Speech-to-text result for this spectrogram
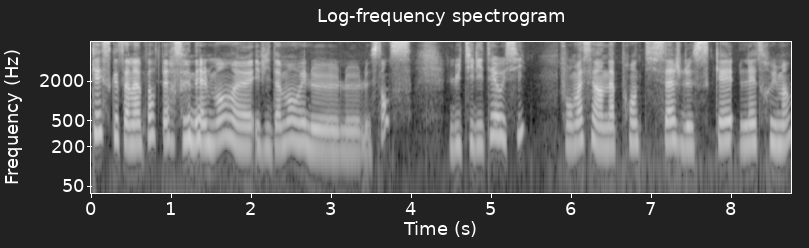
Qu'est-ce que ça m'apporte personnellement Évidemment, le sens, l'utilité aussi? Pour moi, c'est un apprentissage de ce qu'est l'être humain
